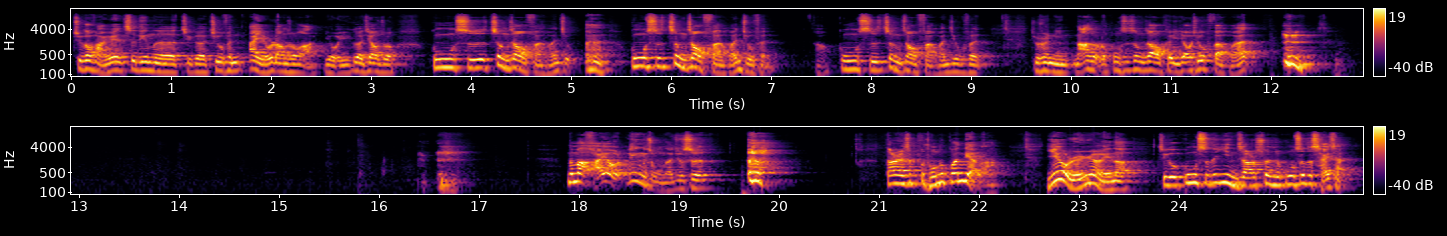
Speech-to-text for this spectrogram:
最高法院制定的这个纠纷案由当中啊，有一个叫做公司证照返还纠 公司证照返还纠纷啊，公司证照返还纠纷，就是你拿走了公司证照，可以要求返还。那么还有另一种呢，就是，当然是不同的观点了。也有人认为呢，这个公司的印章算是公司的财产，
